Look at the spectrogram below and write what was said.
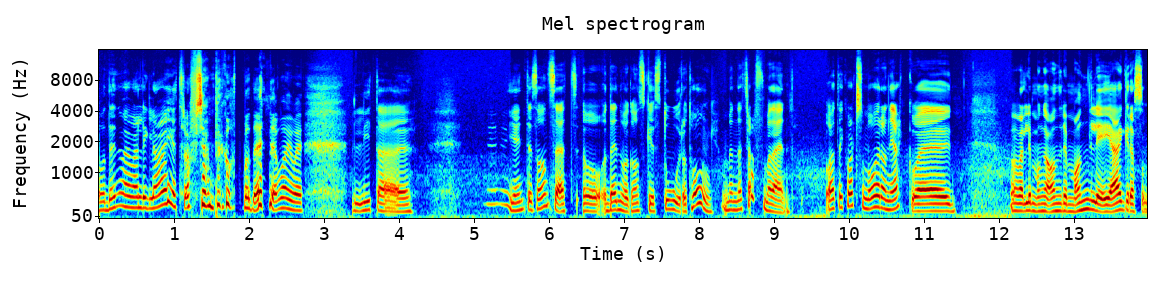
Og den var jeg veldig glad i. Jeg traff kjempegodt med den. Det var jo ei lita jente sånn sett, og den var ganske stor og tung, men jeg traff med den. Og etter hvert som årene gikk, og jeg var veldig mange andre mannlige jegere som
